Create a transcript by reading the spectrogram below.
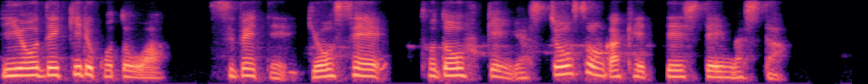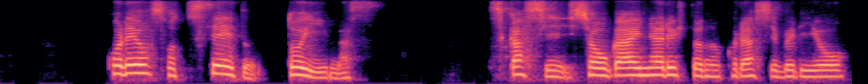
利用できることはすべて行政、都道府県や市町村が決定していました。これを措置制度と言います。しかし、障害にある人の暮らしぶりを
